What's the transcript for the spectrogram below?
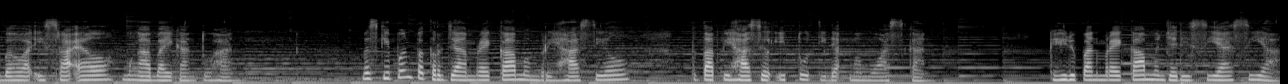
bahwa Israel mengabaikan Tuhan. Meskipun pekerjaan mereka memberi hasil, tetapi hasil itu tidak memuaskan. Kehidupan mereka menjadi sia-sia.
